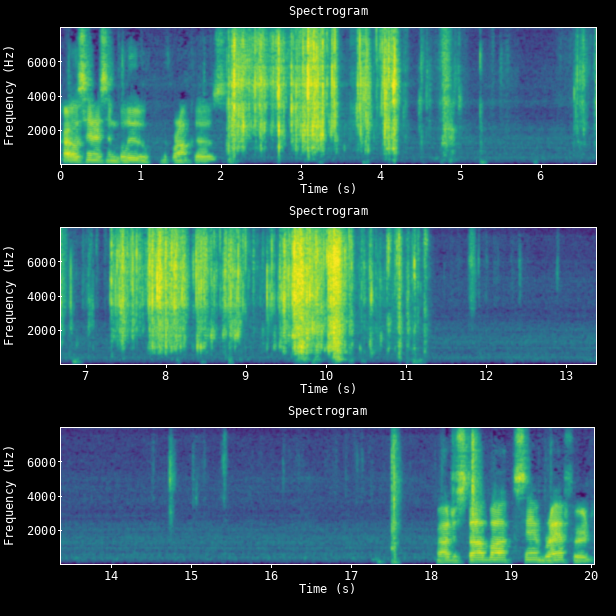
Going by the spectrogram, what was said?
Carlos Henderson Blue, the Broncos. Roger Staubach, Sam Bradford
